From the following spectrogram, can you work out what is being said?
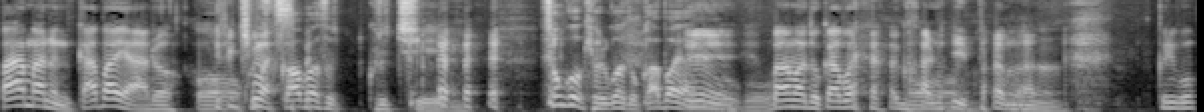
빠마는 까봐야 알아. 어, 이렇게 말씀. 까봐서 그렇지. 선거 결과도 까봐야 하는 네. 거고. 빠마도 까봐야 하고 어. 할머니 빠마. 어. 그리고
